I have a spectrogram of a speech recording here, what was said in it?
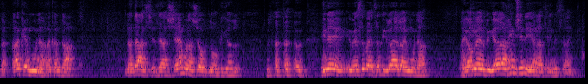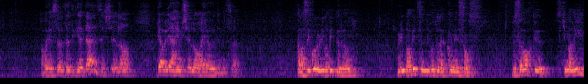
רק אמונה, רק הדעת. לדעת שזה השם או לחשוב לא, בגלל... הנה, אם יוסף היה צדיק לא היה לו אמונה, היה אומר, בגלל האחים שלי ירדתי למצרים. אבל יוסף הצדיק ידע את זה, שלא, גם בלי האחים שלו היה יורד למצרים. Le libre arbitre de l'homme Le libre arbitre c'est au niveau de la connaissance. De savoir que ce qui m'arrive,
